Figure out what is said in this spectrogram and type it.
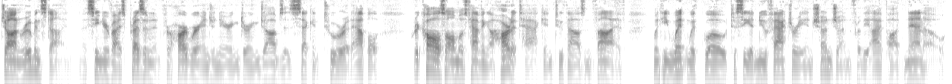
John Rubinstein, a senior vice president for hardware engineering during Jobs' second tour at Apple, recalls almost having a heart attack in 2005 when he went with Gou to see a new factory in Shenzhen for the iPod Nano,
